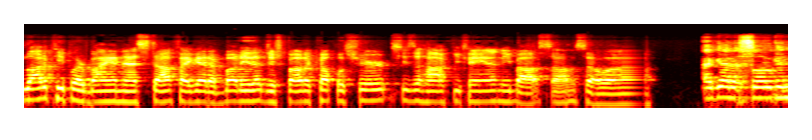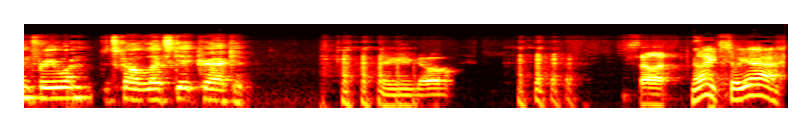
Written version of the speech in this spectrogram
a lot of people are buying that stuff. I got a buddy that just bought a couple shirts. He's a hockey fan. He bought some. So uh, I got a slogan for you one. It's called "Let's Get Cracking." there you go. Sell it. Nice. So yeah,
